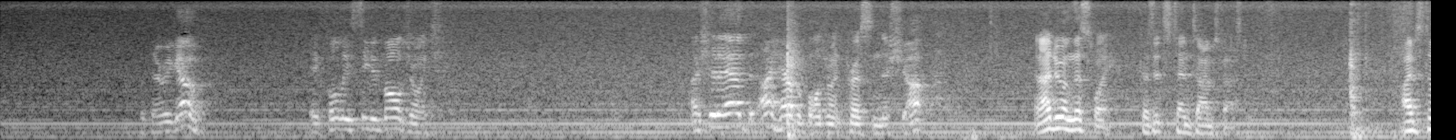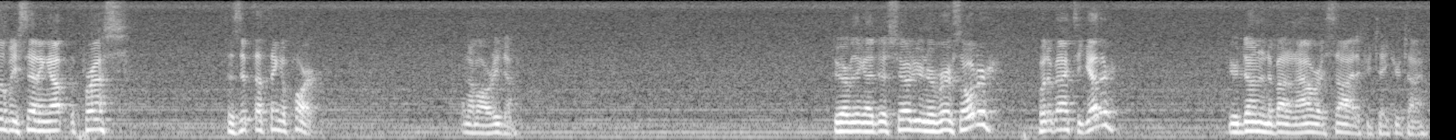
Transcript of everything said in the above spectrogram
But there we go. A fully seated ball joint. I should add that I have a ball joint press in this shop. And I do them this way because it's 10 times faster. I'd still be setting up the press to zip that thing apart. And I'm already done. Do everything I just showed you in reverse order, put it back together. You're done in about an hour aside if you take your time.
